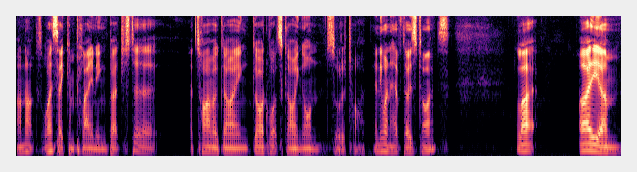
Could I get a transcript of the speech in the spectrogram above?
I'm not, I won't say complaining, but just a, a time of going, God, what's going on sort of time. Anyone have those times? Like, I, um,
